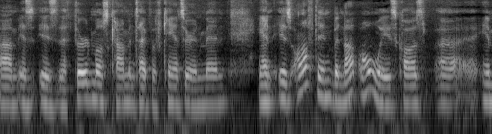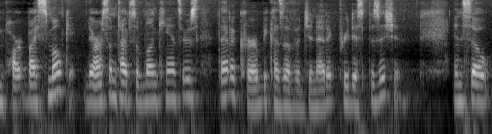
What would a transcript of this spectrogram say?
um, is, is the third most common type of cancer in men and is often, but not always, caused uh, in part by smoking. There are some types of lung cancers that occur because of a genetic predisposition. And so,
